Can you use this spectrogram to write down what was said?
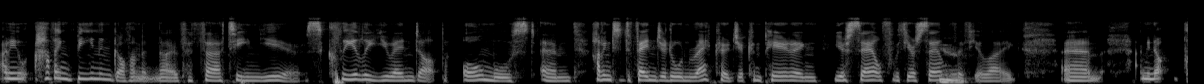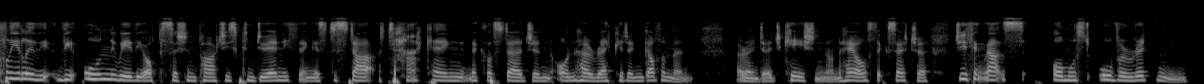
I mean, having been in government now for 13 years, clearly you end up almost um, having to defend your own record. You're comparing yourself with yourself, yeah. if you like. Um, I mean, clearly the, the only way the opposition parties can do anything is to start attacking Nicola Sturgeon on her record in government around education, on health, etc. Do you think that's almost overridden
